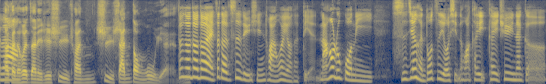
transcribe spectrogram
有没有？它可能会载你去旭川旭山动物园。对对对对，这个是旅行团会有的点。然后如果你时间很多自由行的话，可以可以去那个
